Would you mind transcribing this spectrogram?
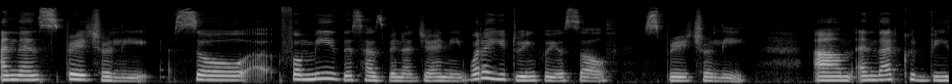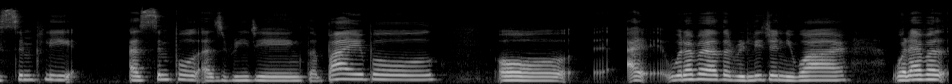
And then spiritually. So uh, for me this has been a journey. What are you doing for yourself spiritually? Um, and that could be simply as simple as reading the Bible or I, whatever other religion you are, whatever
